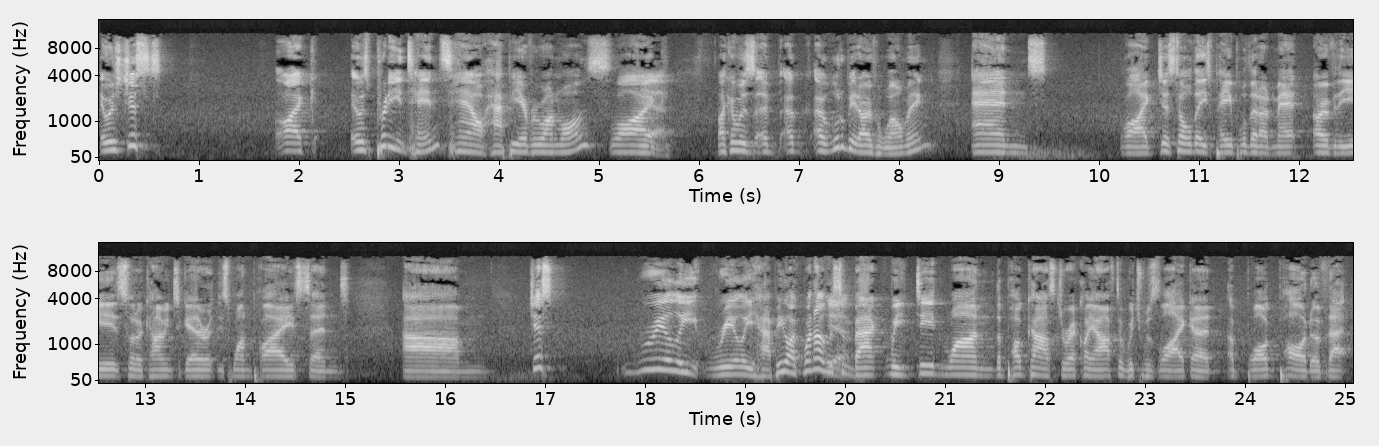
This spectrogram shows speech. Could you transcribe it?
it was just like it was pretty intense how happy everyone was. Like, Yeah. like it was a, a, a little bit overwhelming, and like just all these people that I'd met over the years, sort of coming together at this one place, and um, just really, really happy. Like when I listen Yeah. back, we did one the podcast directly after, which was like a, a blog pod of that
